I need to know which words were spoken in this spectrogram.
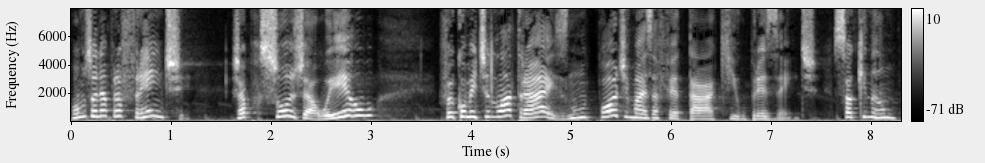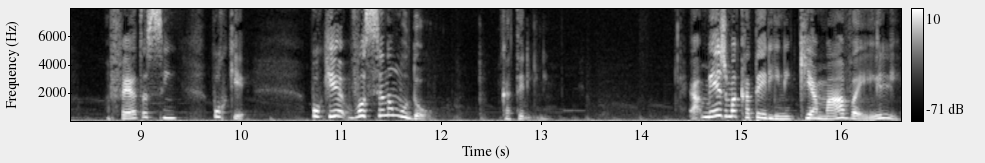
vamos olhar para frente. Já passou já o erro foi cometido lá atrás, não pode mais afetar aqui o presente. Só que não, afeta sim. Por quê? Porque você não mudou, Caterine. A mesma Caterine que amava ele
